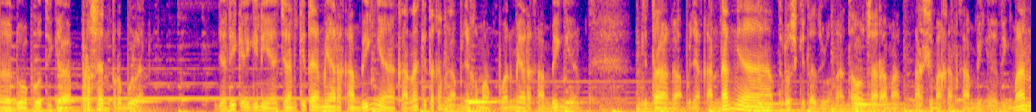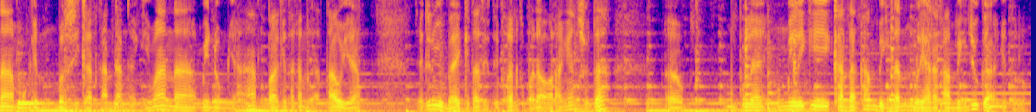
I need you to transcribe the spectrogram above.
eh, 23 persen per bulan jadi kayak gini ya jangan kita yang miara kambingnya karena kita kan nggak punya kemampuan miara kambingnya. Kita nggak punya kandangnya terus kita juga nggak tahu cara mak ngasih makan kambingnya gimana mungkin bersihkan kandangnya gimana minumnya apa kita kan nggak tahu ya. Jadi lebih baik kita titipkan kepada orang yang sudah uh, memiliki kandang kambing dan melihara kambing juga gitu loh.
